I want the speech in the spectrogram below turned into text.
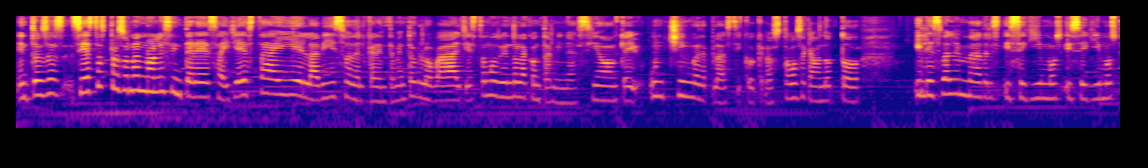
Entonces, si a estas personas no les interesa y ya está ahí el aviso del calentamiento global, ya estamos viendo la contaminación, que hay un chingo de plástico, que nos estamos acabando todo, y les vale madres y seguimos y seguimos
